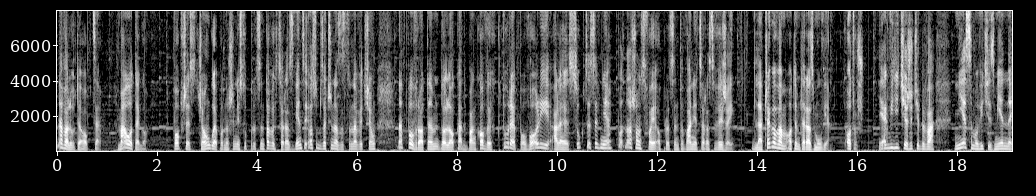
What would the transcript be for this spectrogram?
na waluty obce. Mało tego, poprzez ciągłe podnoszenie stóp procentowych coraz więcej osób zaczyna zastanawiać się nad powrotem do lokat bankowych, które powoli, ale sukcesywnie podnoszą swoje oprocentowanie coraz wyżej. Dlaczego Wam o tym teraz mówię? Otóż, jak widzicie, życie bywa niesamowicie zmienne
